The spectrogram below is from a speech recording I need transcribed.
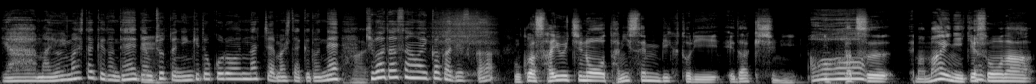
いやー迷いましたけどね。でもちょっと人気どころになっちゃいましたけどね、はい。木和田さんはいかがですか？僕は最内の谷線ビクトリー枝騎手に一発まあ前に行けそうな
